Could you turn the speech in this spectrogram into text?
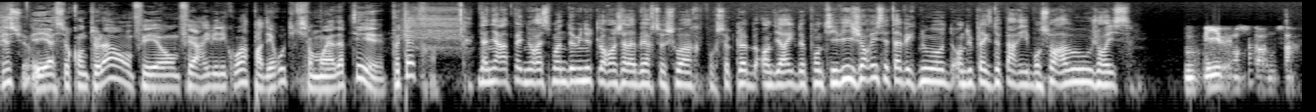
Bien sûr. Et à ce compte-là, on fait, on fait arriver les coureurs par des routes qui sont moins adaptées, peut-être. Dernier appel, il nous reste moins de deux minutes, Laurent Ce soir, pour ce club en direct de Pontivy. Joris est avec nous en duplex de Paris. Bonsoir à vous, Joris. Oui, bonsoir, bonsoir.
